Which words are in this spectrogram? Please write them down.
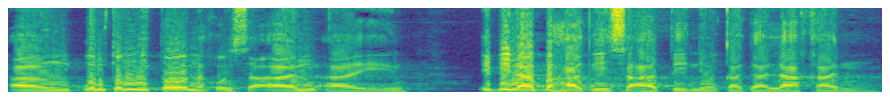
ang puntong ito na kung saan ay ibinabahagi sa atin yung kagalakan.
